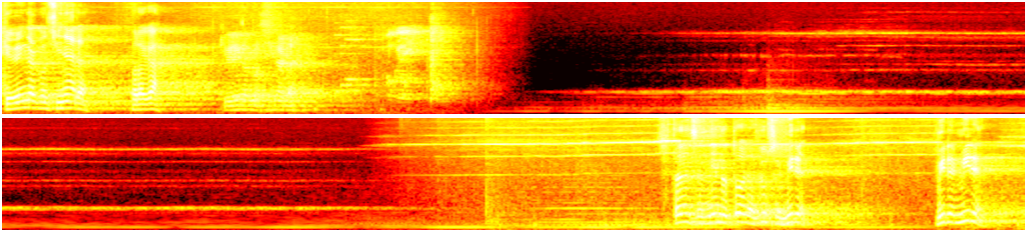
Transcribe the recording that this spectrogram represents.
Que venga con Sinara, por acá. Que venga a cocinar. Están encendiendo todas las luces, miren. Miren, miren.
